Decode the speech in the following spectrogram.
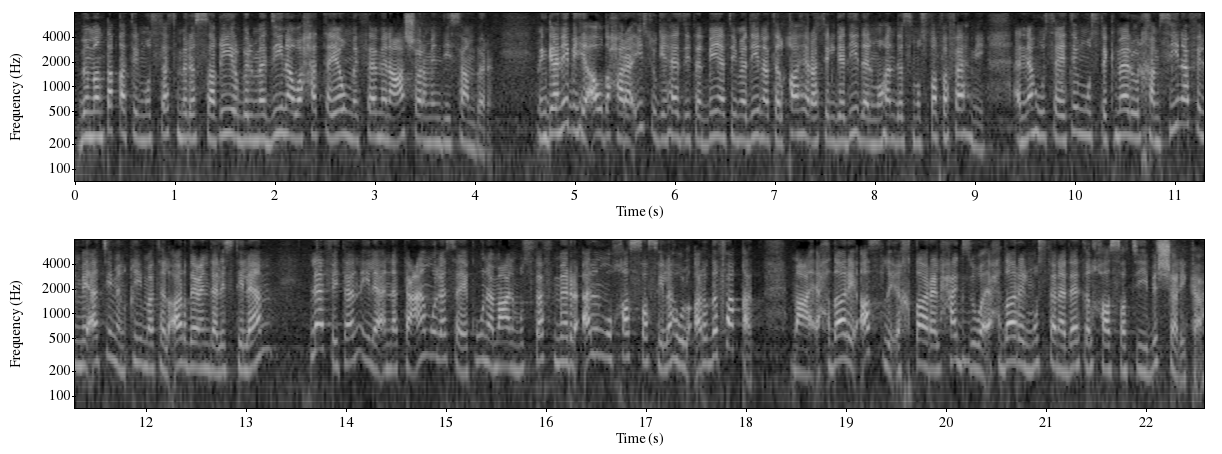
بمنطقة المستثمر الصغير بالمدينة وحتى يوم الثامن عشر من ديسمبر. من جانبه أوضح رئيس جهاز تنمية مدينة القاهرة الجديدة المهندس مصطفى فهمي أنه سيتم استكمال الخمسين في المئة من قيمة الأرض عند الاستلام لافتا إلى أن التعامل سيكون مع المستثمر المخصص له الأرض فقط مع إحضار أصل إخطار الحجز وإحضار المستندات الخاصة بالشركة.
